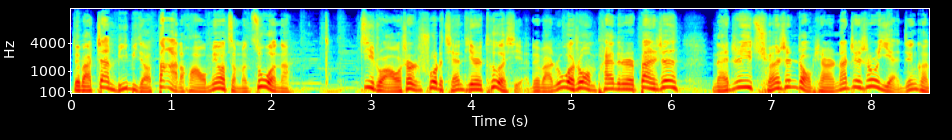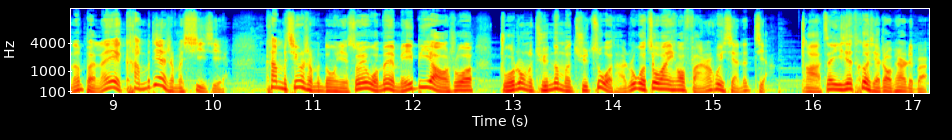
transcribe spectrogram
对吧？占比比较大的话，我们要怎么做呢？记住啊，我这说的前提是特写，对吧？如果说我们拍的是半身乃至于全身照片，那这时候眼睛可能本来也看不见什么细节，看不清什么东西，所以我们也没必要说着重的去那么去做它。如果做完以后反而会显得假。啊，在一些特写照片里边，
